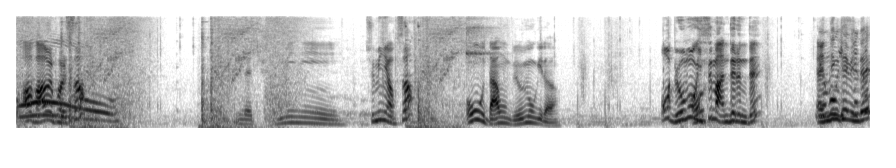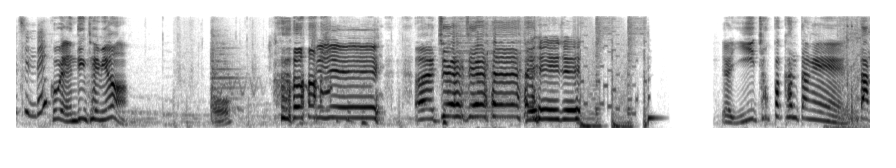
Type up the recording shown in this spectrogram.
아, 마을 벌써? 근데 주민이 주민이 없어? 오 나무 묘목이다. 어 묘목 있으면 안 되는데? 엔딩템인데? 끝인데? 그거 왜 엔딩템이야? 어? 찌지 아 쟤쟤 제제 야이 척박한 땅에 딱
